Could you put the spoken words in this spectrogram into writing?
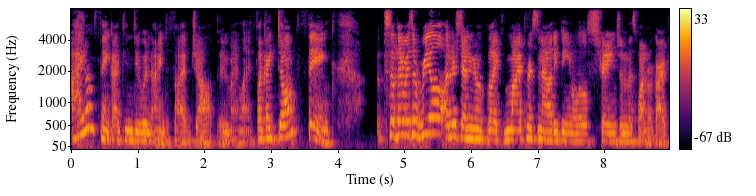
I don't think I can do a nine to five job in my life. Like, I don't think. So there was a real understanding of like my personality being a little strange in this one regard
